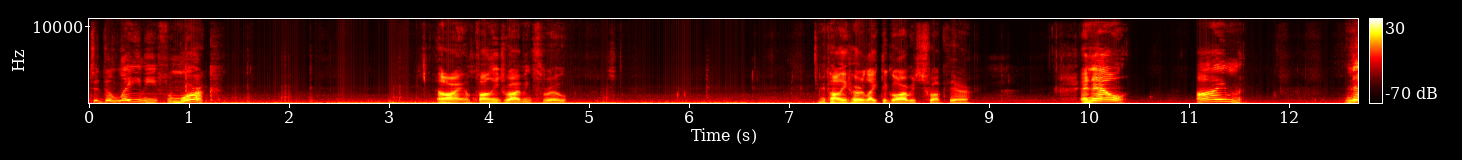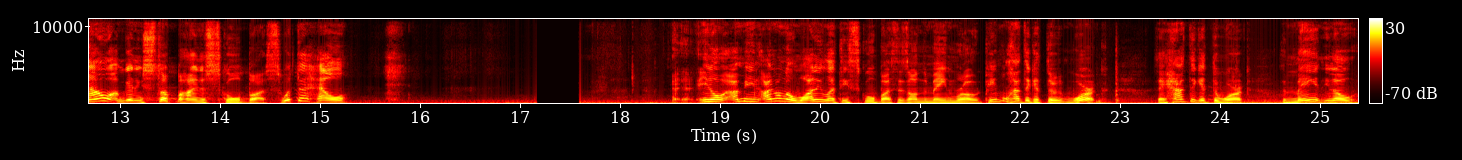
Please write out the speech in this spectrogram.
to, delay me from work. All right, I'm finally driving through. You probably heard like the garbage truck there, and now I'm now I'm getting stuck behind a school bus. What the hell? You know, I mean, I don't know why they let these school buses on the main road. People have to get to work. They have to get to work. The main, you know,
